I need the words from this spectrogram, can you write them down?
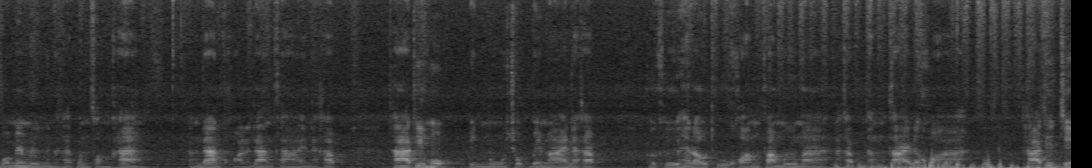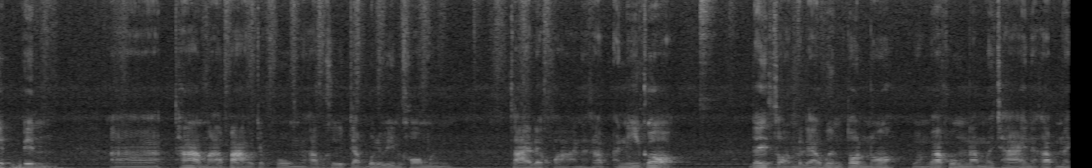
หัวแม่มือนะครับทั้งสองข้างทั้งด้านขวาและด้านซ้ายนะครับ ท่าที่ 6 เป็นงูฉกใบไม้นะครับ ก็คือให้เราถูขวางฝ่ามือมานะครับ ทั้งซ้ายและขวา ท่าที่ 7 เป็นท่าหม้าเปล่าจับโครงนะครับ คือจับบริเวณข้อมือซ้ายและขวานะครับ อันนี้ก็ได้สอนไปแล้วเบื้องต้นเนาะหวังว่าคงนำมาใช้นะครับใน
